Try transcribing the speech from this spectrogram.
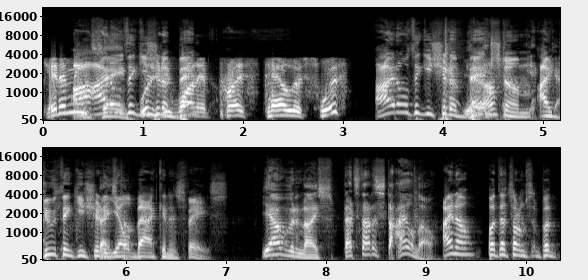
kidding me? Uh, I don't think he What, should does have want ben- to impress Taylor Swift. I don't think he should have You know? benched him. I do think he should have yelled him. back in his face. Yeah, it would have been nice. That's not a style, though. I know, but that's what I'm saying. But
